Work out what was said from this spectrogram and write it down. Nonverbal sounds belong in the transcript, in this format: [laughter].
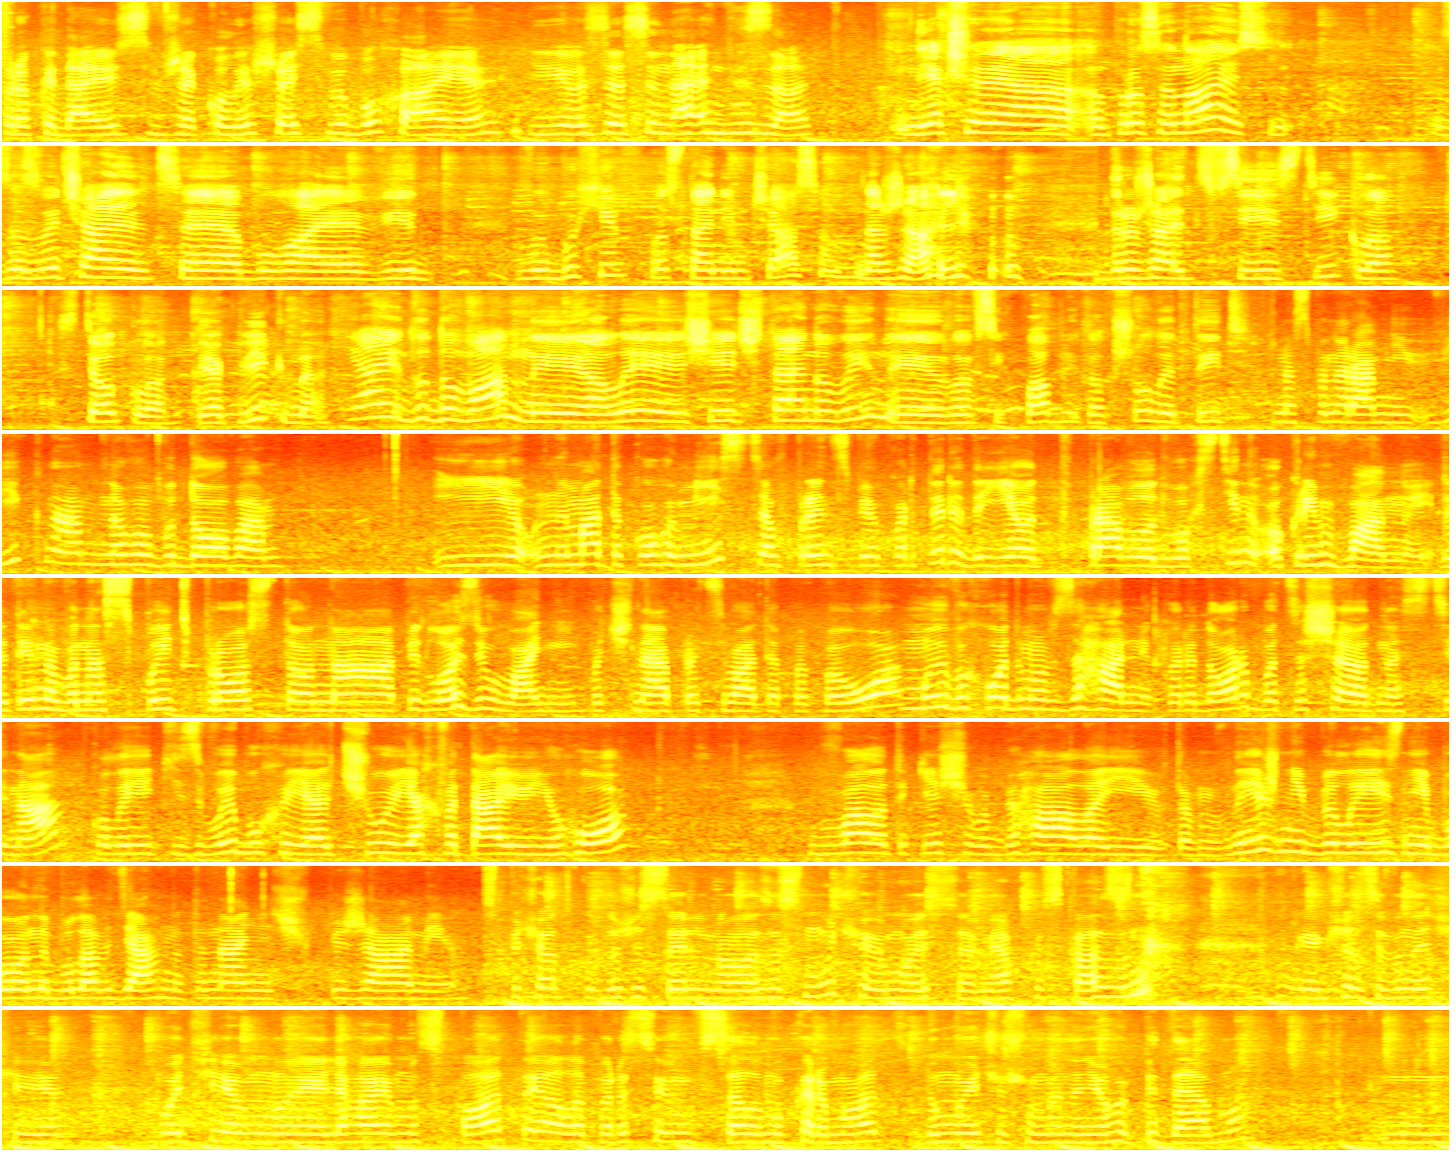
прокидаюсь вже коли щось вибухає і засинаю назад. Якщо я просинаюсь, зазвичай це буває від вибухів останнім часом, на жаль. [laughs] Дрожать всі стікла, стекла, як вікна. Я йду до ванни, але ще читаю новини во всіх пабліках, що летить. У нас панорамні вікна, новобудова. І нема такого місця, в принципі, в квартирі, де є от правило двох стін, окрім ванної. Дитина вона спить просто на підлозі у ванні, починає працювати ППО. Ми виходимо в загальний коридор, бо це ще одна стіна. Коли якісь вибухи, я чую, я хватаю його. Бувало таке, що вибігала і там в нижній білизні, бо не була вдягнута на ніч в піжамі. Спочатку дуже сильно засмучуємося, м'яко сказано, [laughs] якщо це вночі. Потім ми лягаємо спати, але перед цим встелимо каремат, думаючи, що ми на нього підемо.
